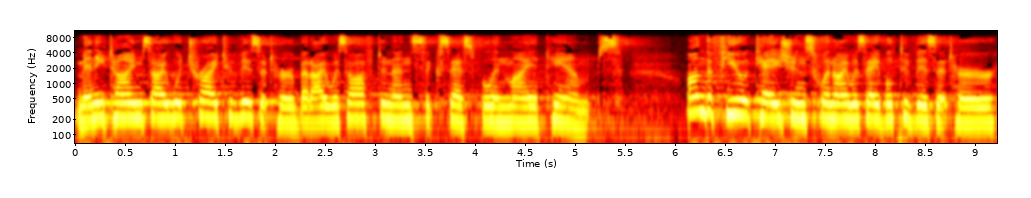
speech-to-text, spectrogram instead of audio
Many times I would try to visit her, but I was often unsuccessful in my attempts. On the few occasions when I was able to visit her,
